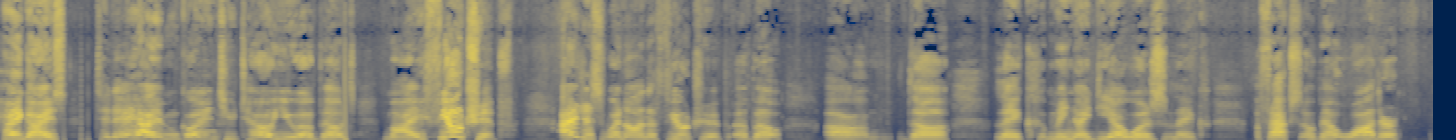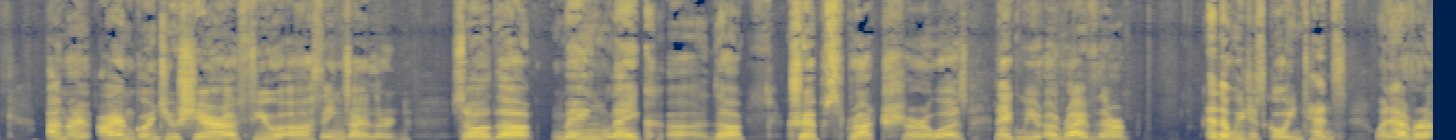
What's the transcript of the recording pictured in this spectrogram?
Hi guys, today I'm going to tell you about my field trip. I just went on a field trip about um, the like main idea was like facts about water. I'm I am going to share a few uh, things I learned. So the main like uh, the trip structure was like we arrived there and then we just go in tents. Whenever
